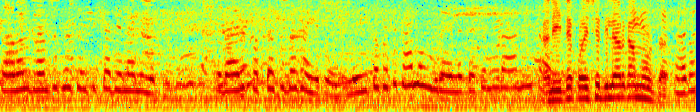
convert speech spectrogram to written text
तर आम्हाला ग्रामशिकला सही शिक्का दिला नाही म्हटलं तर डायरेक्ट पत्ता सुद्धा सांगितलं नाही. मग इथं कसं काम होऊन राहिलं? त्याच्यामुळे आम्ही इथं आणि इथे पैसे दिल्यावर काम होतात. आता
